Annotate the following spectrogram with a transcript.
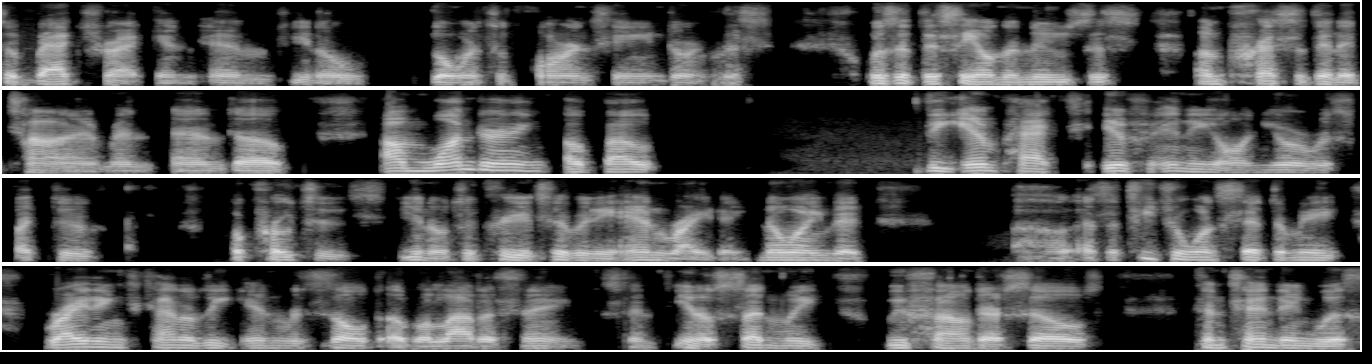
to backtrack and, and you know, go into quarantine during this, was it they say on the news, this unprecedented time. And, and uh, I'm wondering about the impact, if any, on your respective approaches, you know, to creativity and writing, knowing that uh, as a teacher once said to me, writing's kind of the end result of a lot of things. And, you know, suddenly we found ourselves contending with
